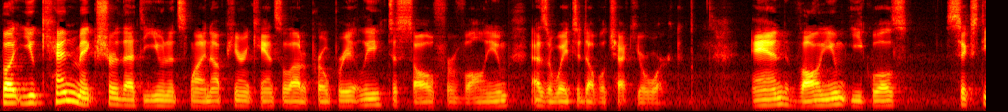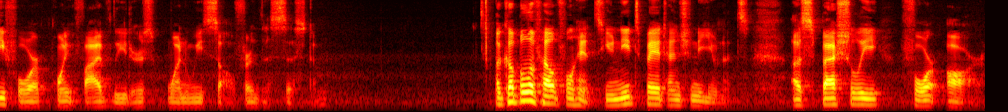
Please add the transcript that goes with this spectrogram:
But you can make sure that the units line up here and cancel out appropriately to solve for volume as a way to double check your work. And volume equals 64.5 liters when we solve for this system. A couple of helpful hints. You need to pay attention to units, especially for R.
